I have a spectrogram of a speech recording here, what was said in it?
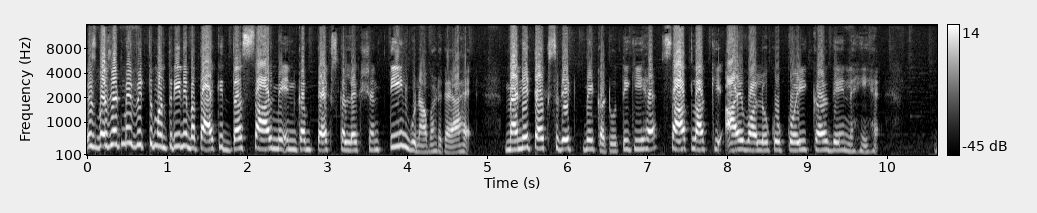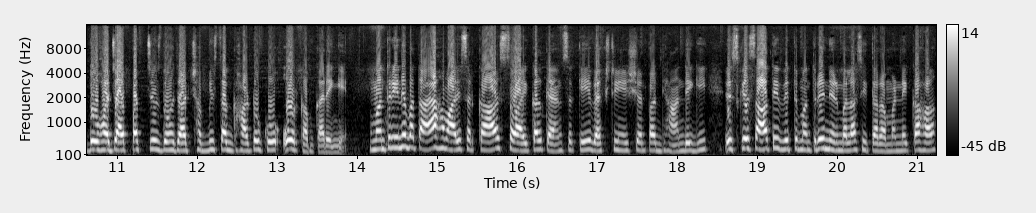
इस बजट में वित्त मंत्री ने बताया कि 10 साल में इनकम टैक्स कलेक्शन तीन गुना बढ़ गया है। मैंने टैक्स रेट में कटौती की है, सात लाख की आय वालों को कोई कर दे नहीं है। 2025-2026 तक घाटों को और कम करेंगे। मंत्री ने बताया, हमारी सरकार सर्वाइकल कैंसर के वैक्सीनेशन पर ध्यान देगी। इसके साथ ही वित्त मंत्री निर्मला सीतारमण ने कहा,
